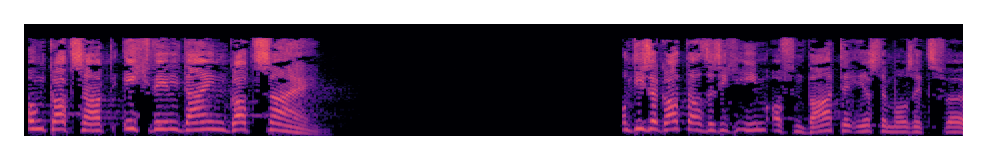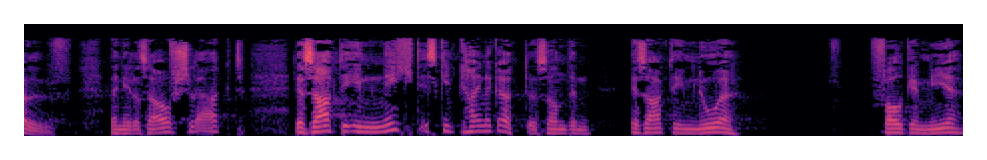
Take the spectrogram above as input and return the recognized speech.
Und Gott sagt, ich will dein Gott sein. Und dieser Gott, als er sich ihm offenbarte, 1. Mose 12, wenn ihr das aufschlagt, der sagte ihm nicht, es gibt keine Götter, sondern er sagte ihm nur, folge mir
